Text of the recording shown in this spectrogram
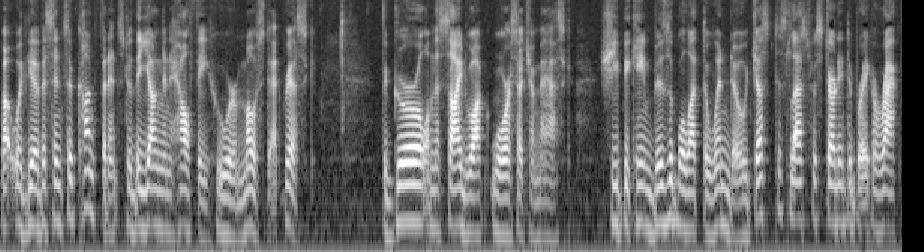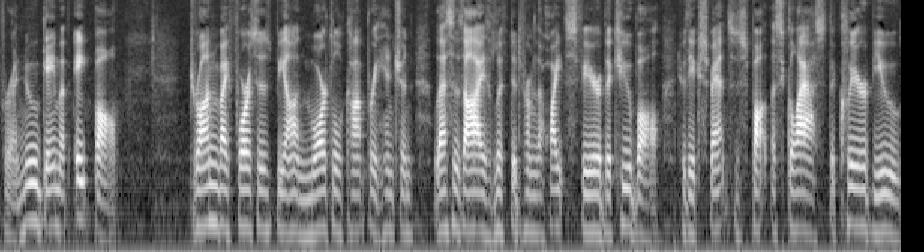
but would give a sense of confidence to the young and healthy who were most at risk. The girl on the sidewalk wore such a mask. She became visible at the window just as Les was starting to break a rack for a new game of eight ball Drawn by forces beyond mortal comprehension, Les's eyes lifted from the white sphere of the cue ball to the expanse of spotless glass, the clear view,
